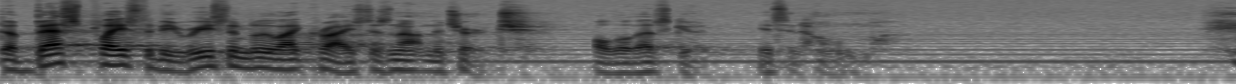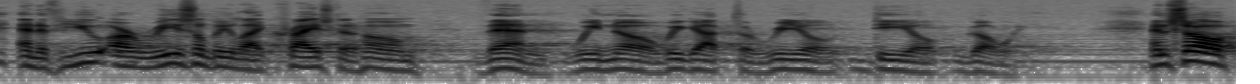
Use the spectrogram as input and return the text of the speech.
The best place to be reasonably like Christ is not in the church, although that's good. It's at home. And if you are reasonably like Christ at home, then we know we got the real deal going. And so,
